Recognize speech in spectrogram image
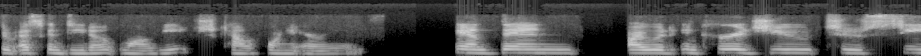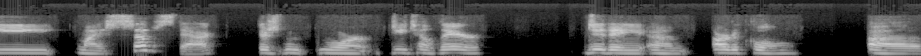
through Escondido, Long Beach, California areas. And then I would encourage you to see my Substack. There's more detail there. Did a um, article, uh,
